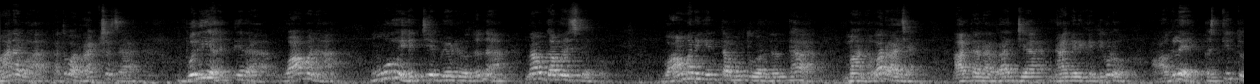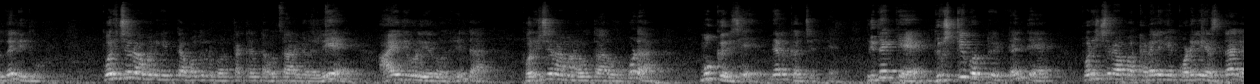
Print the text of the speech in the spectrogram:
ಮಾನವ ಅಥವಾ ರಾಕ್ಷಸ ಬಲಿಯ ಹತ್ತಿರ ವಾಮನ ಮೂರು ಹೆಜ್ಜೆ ಬೇಡಿರೋದನ್ನು ನಾವು ಗಮನಿಸಬೇಕು. ವಾಮನಿಗಿಂತ ಮುಂದುವರೆದಂತಹ ಮಾನವ ರಾಜ. ಆತನ ರಾಜ್ಯ, ನಾಗರಿಕತೆಗಳು ಆಗಲೇ ಅಸ್ತಿತ್ವದಲ್ಲಿದ್ದವು ಪರಶುರಾಮನಿಗಿಂತ ಮೊದಲು ಬರ್ತಕ್ಕಂಥ ಅವತಾರಗಳಲ್ಲಿಯೇ ಆಯುಧಗಳು ಇರೋದರಿಂದ ಪರಶುರಾಮನ ಅವತಾರವು ಕೂಡ ಮುಕ್ಕರಿಸಿ ನೆಲಕಚ್ಚುತ್ತೆ. ಇದಕ್ಕೆ ದೃಷ್ಟಿ ಕೊಟ್ಟು ಇಟ್ಟಂತೆ ಪರಶುರಾಮ ಕಡಲಿಗೆ ಕೊಡಲಿ ಎಸೆದಾಗ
